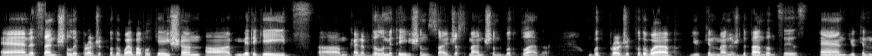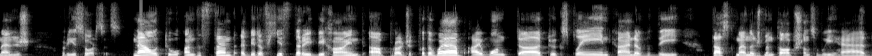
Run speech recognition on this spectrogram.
And essentially, Project for the Web application uh, mitigates um, kind of the limitations I just mentioned with Planner. With Project for the Web, you can manage dependencies and you can manage resources. Now, to understand a bit of history behind uh, Project for the Web, I want uh, to explain kind of the task management options we had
